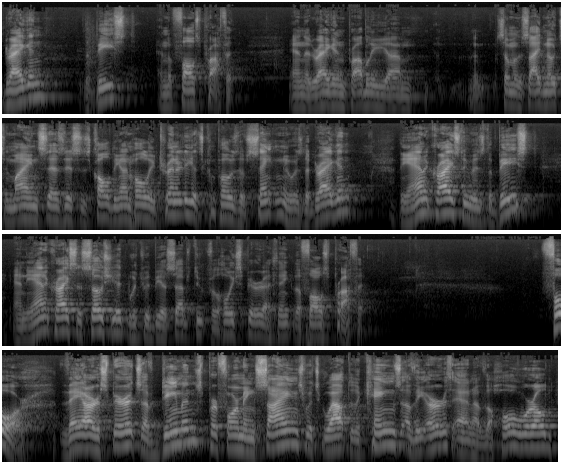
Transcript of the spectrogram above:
dragon, the beast, and the false prophet. And the dragon probably, um, the, some of the side notes in mine says this is called the unholy trinity. It's composed of Satan, who is the dragon, the Antichrist, who is the beast, and the Antichrist associate, which would be a substitute for the Holy Spirit, I think, the false prophet. Four, they are spirits of demons performing signs which go out to the kings of the earth and of the whole world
